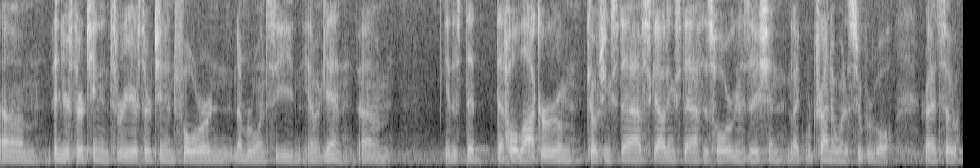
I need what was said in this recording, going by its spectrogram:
um, and you're 13 and three or 13 and four and number one seed, you know, again, um, you know, this, that that whole locker room, coaching staff, scouting staff, this whole organization, like we're trying to win a Super Bowl, right? So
